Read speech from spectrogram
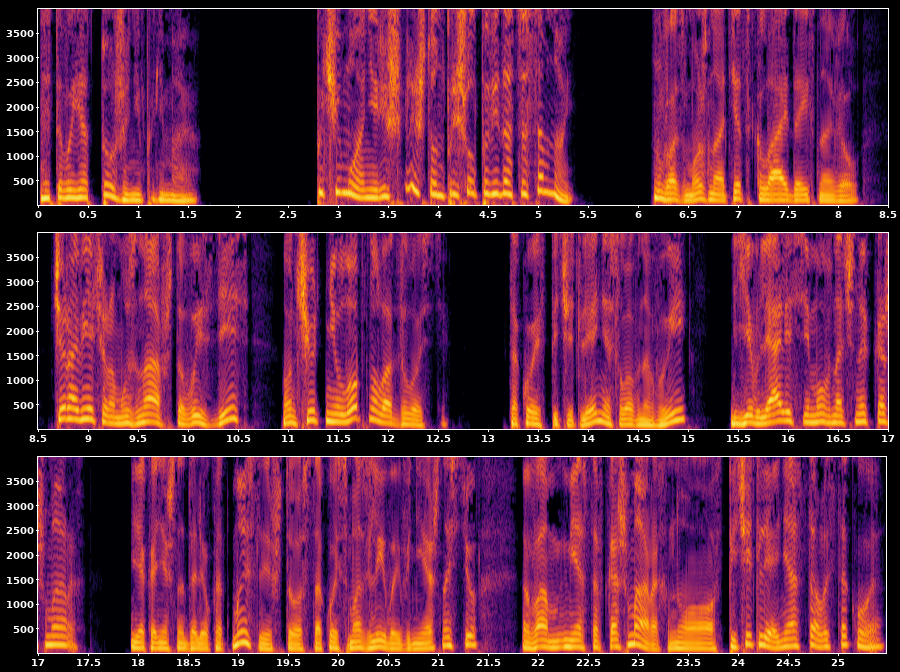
Этого я тоже не понимаю. Почему они решили, что он пришел повидаться со мной? Возможно, отец Клайда их навел. Вчера вечером, узнав, что вы здесь, он чуть не лопнул от злости. Такое впечатление, словно вы являлись ему в ночных кошмарах. Я, конечно, далек от мысли, что с такой смазливой внешностью вам место в кошмарах, но впечатление осталось такое.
